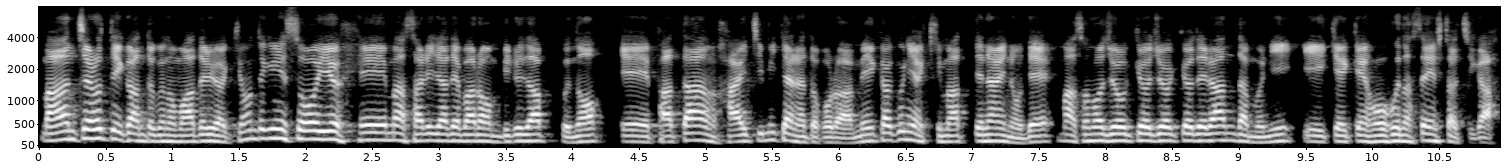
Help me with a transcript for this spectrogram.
まあ、アンチェロッティ監督の間取りは基本的にそういう、えまあ、サリダデバロン、ビルドアップの、えパターン、配置みたいなところは明確には決まってないので、まあ、その状況状況でランダムに経験豊富な選手たちが、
